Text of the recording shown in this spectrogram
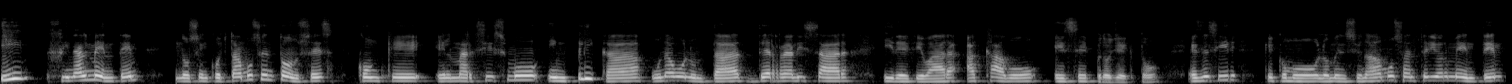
Y finalmente nos encontramos entonces con que el marxismo implica una voluntad de realizar y de llevar a cabo ese proyecto. Es decir, que como lo mencionábamos anteriormente,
